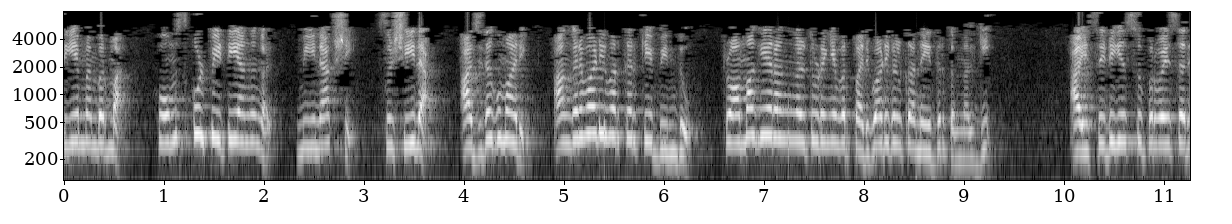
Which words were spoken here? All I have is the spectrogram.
ടി എ മെമ്പർമാർ ഹോം സ്കൂൾ പി ടി അംഗങ്ങൾ Meenakshi Susheela Ajithakumari anganwadi worker K Bindu trauma care അംഗങ്ങൾ തുടങ്ങിയവർ പരിപാടികൾക്ക് നേതൃത്വം നൽകി. I C D S supervisor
